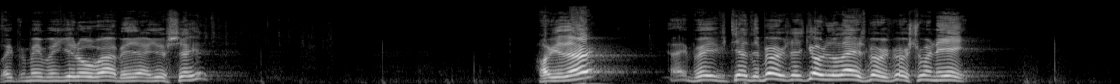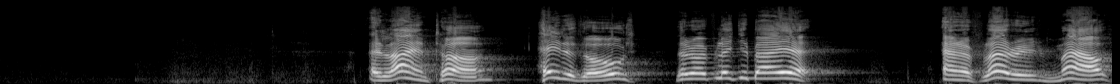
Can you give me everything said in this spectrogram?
Wait for me when you get over. I'll be there just a second. Are you there? If you tell the verse, let's go to the last verse, verse 28. A lying tongue hated those that are afflicted by it and a flattery's mouth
